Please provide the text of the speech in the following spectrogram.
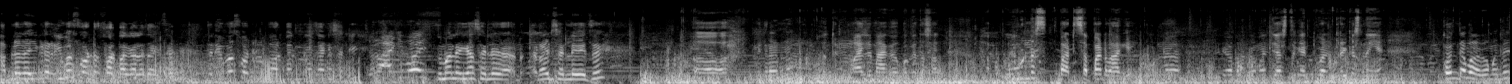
आपल्याला इकडे रिव्हर्स वॉटरफॉल बघायला जायचं तर रिव्हर्स वॉटरफॉल बघण्याला जाण्यासाठी तुम्हाला या साईडला राईट साईडला यायचंय. अं, मित्रांनो तुम्ही माझ्या मागं बघत असाल. हा पूर्ण सपाट सपाट भाग आहे. पूर्ण या भागामध्ये जास्त काही तुम्हाला ट्रेकच नाही आहे कोणत्या भागामध्ये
